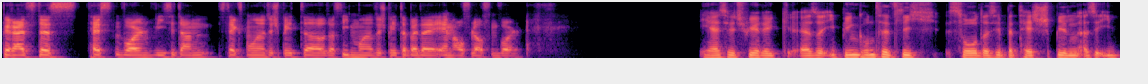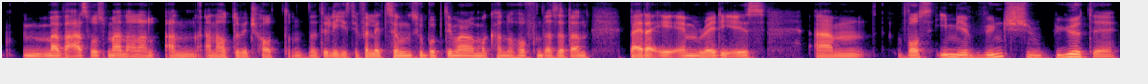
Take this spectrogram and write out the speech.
bereits das testen wollen, wie sie dann sechs Monate später oder sieben Monate später bei der EM auflaufen wollen. Ja, es wird schwierig. Also ich bin grundsätzlich so, dass ich bei Testspielen, also ich, man weiß, was man an, an, an Autovic hat und natürlich ist die Verletzung suboptimal, aber man kann nur hoffen, dass er dann bei der EM ready ist. Ähm, was ich mir wünschen würde,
